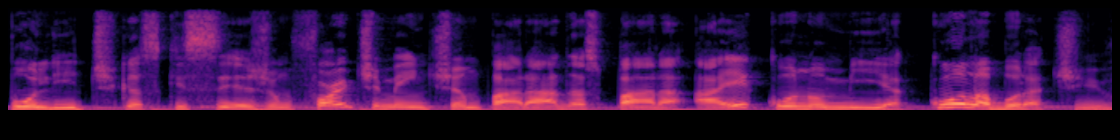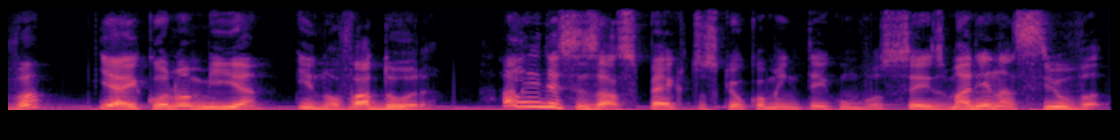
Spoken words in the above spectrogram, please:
políticas que sejam fortemente amparadas para a economia colaborativa e a economia inovadora. Além desses aspectos que eu comentei com vocês, Marina Silva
